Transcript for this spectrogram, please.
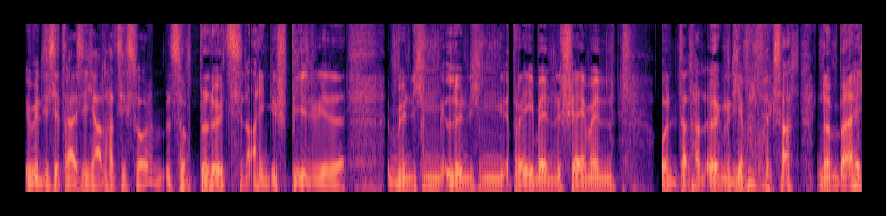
über diese 30 Jahre hat sich so, so ein Blödsinn eingespielt, wie München, Lünchen, Bremen, Schämen. Und dann hat irgendjemand mal gesagt, Nürnberg.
